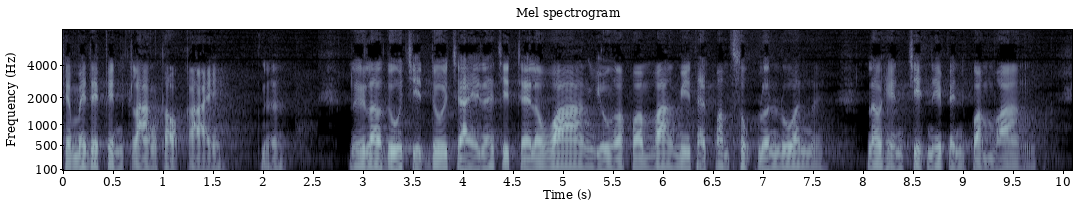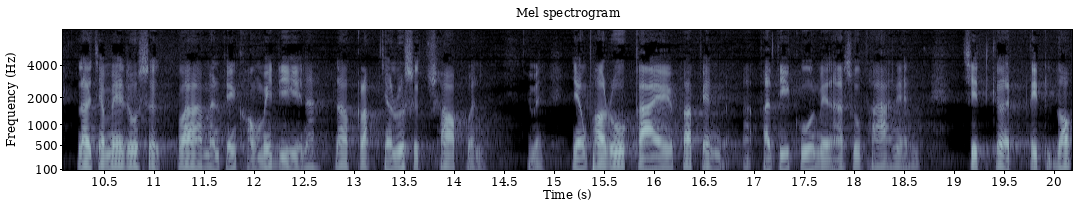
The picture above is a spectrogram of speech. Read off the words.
จะไม่ได้เป็นกลางต่อกายนะหรือเราดูจิตดูใจนะจิตใจเราว่างอยู่กับความว่างมีแต่ความสุขล้วนๆเลยเราเห็นจิตนี้เป็นความว่าง เราจะไม่รู้สึกว่ามันเป็นของไม่ดีนะเรากลับจะรู้สึกชอบมันใช่ไหมอย่างพอรู้กายว่าเป็นปฏิกูลเป็นอสุภะเนี่ยจิตเกิดติดลบ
